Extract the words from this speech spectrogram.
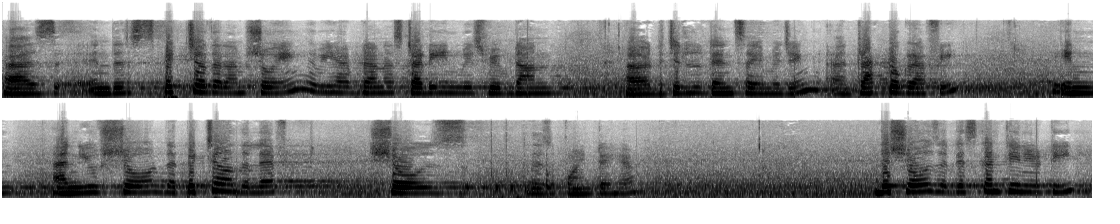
As in this picture that I'm showing, we have done a study in which we've done uh, diffusion tensor imaging and tractography. In and you show the picture on the left shows there's a pointer here this shows a discontinuity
